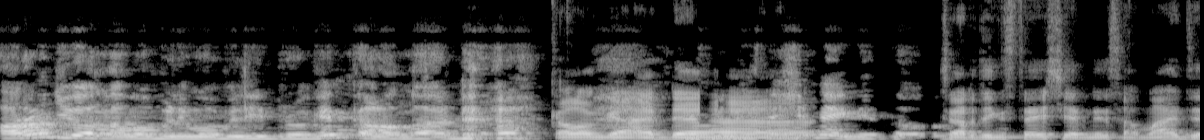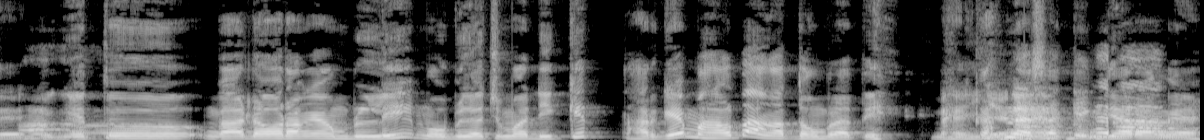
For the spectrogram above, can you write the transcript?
orang juga nggak mau beli mobil hidrogen kalau nggak ada Kalau nggak ada stationnya gitu. charging station ya sama aja. Ah, Begitu nggak ada orang yang beli, mobilnya cuma dikit, harganya mahal banget dong berarti. Nah, Karena iya. saking jarangnya.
